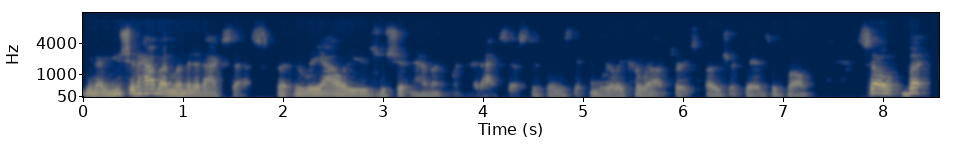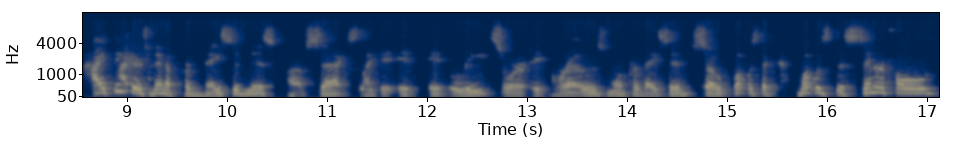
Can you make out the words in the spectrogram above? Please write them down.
you know, you should have unlimited access. But the reality is, you shouldn't have unlimited access to things that can really corrupt or expose your kids as well. So, but I think there's been a pervasiveness of sex, like it, it, it leaks or it grows more pervasive. So, what was the what was the centerfold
